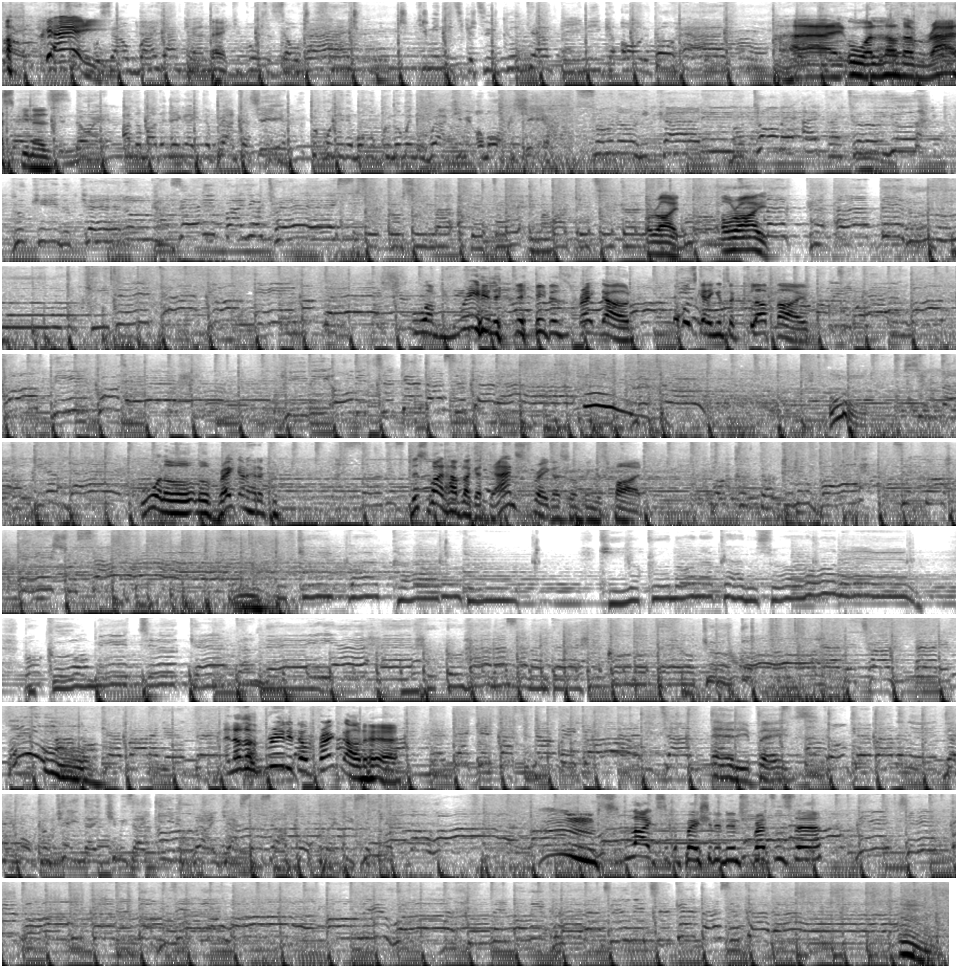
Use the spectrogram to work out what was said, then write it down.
Okay! Hey. Hi. Oh, I love that raspiness. All right. All right. Ooh, I'm really digging this breakdown. Almost getting into club vibe. Ooh. Ooh, a little, little breakdown had a good... This might have like a dance break or something, this part. Another really dope breakdown here. Eddie bass. Mmm, slight syncopation in the instrumentals there. Mm.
